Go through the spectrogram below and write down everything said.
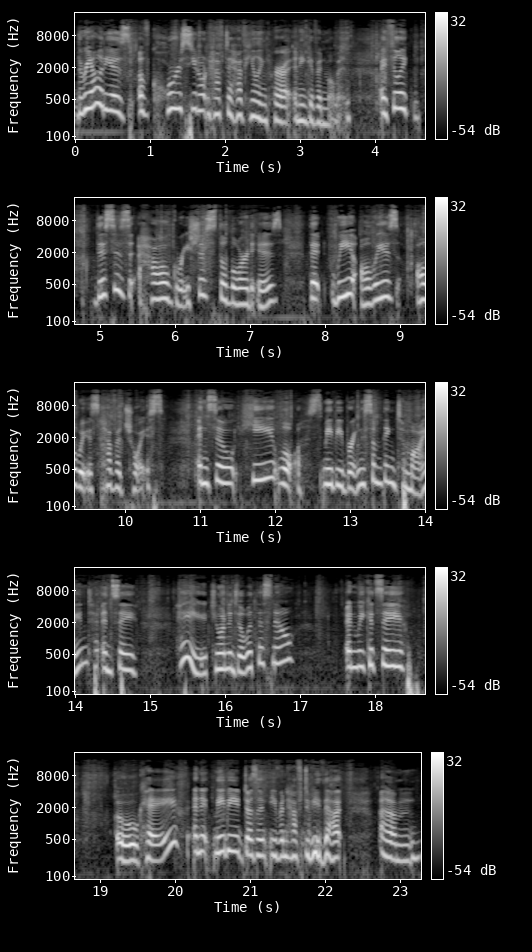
the reality is, of course, you don't have to have healing prayer at any given moment. I feel like this is how gracious the Lord is that we always, always have a choice. And so He will maybe bring something to mind and say, Hey, do you want to deal with this now? And we could say, okay. And it maybe doesn't even have to be that um,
